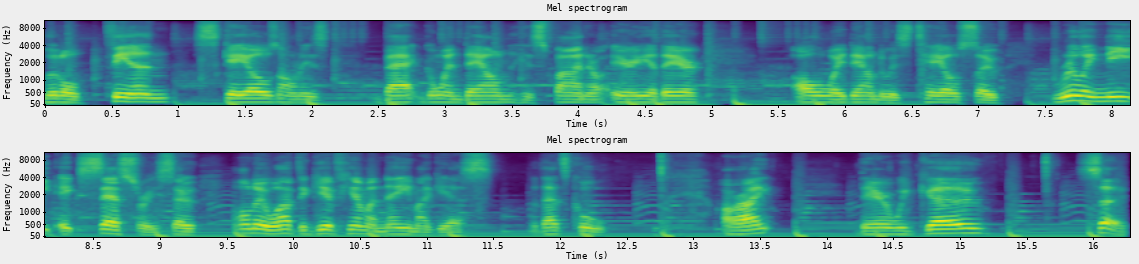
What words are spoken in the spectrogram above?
little fin scales on his back going down his spinal area there, all the way down to his tail. So really neat accessory. So I don't know, we'll have to give him a name, I guess, but that's cool. All right, there we go. So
